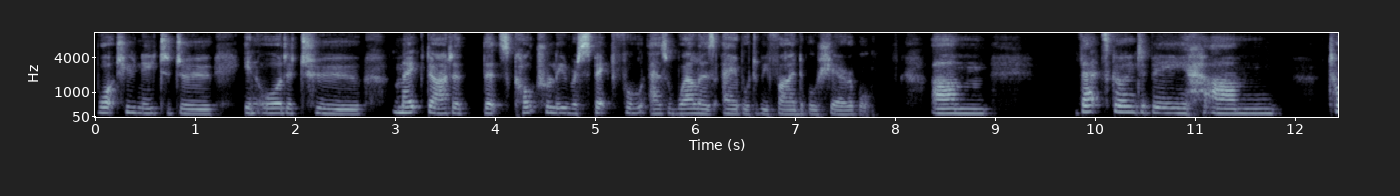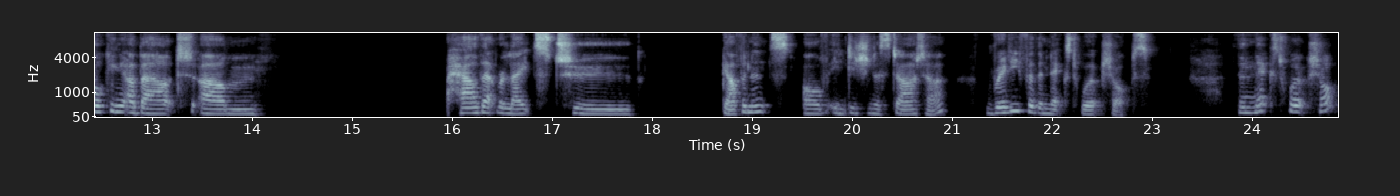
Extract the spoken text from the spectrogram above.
what you need to do in order to make data that's culturally respectful as well as able to be findable, shareable. Um, that's going to be um, talking about um, how that relates to governance of Indigenous data ready for the next workshops. The next workshop,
